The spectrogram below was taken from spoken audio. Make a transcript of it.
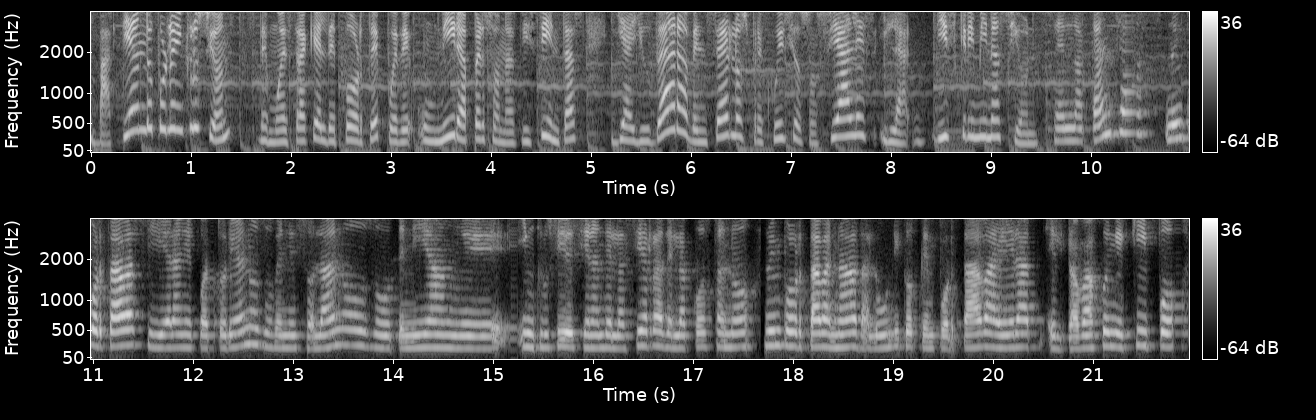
Bateando por la Inclusión demuestra que el deporte puede unir a personas distintas y ayudar a vencer los prejuicios sociales y la discriminación. En la cancha no importaba si eran ecuatorianos o venezolanos o tenían, eh, inclusive si eran de la sierra, de la costa, no, no importaba nada. Lo único que importaba era el trabajo en equipo,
